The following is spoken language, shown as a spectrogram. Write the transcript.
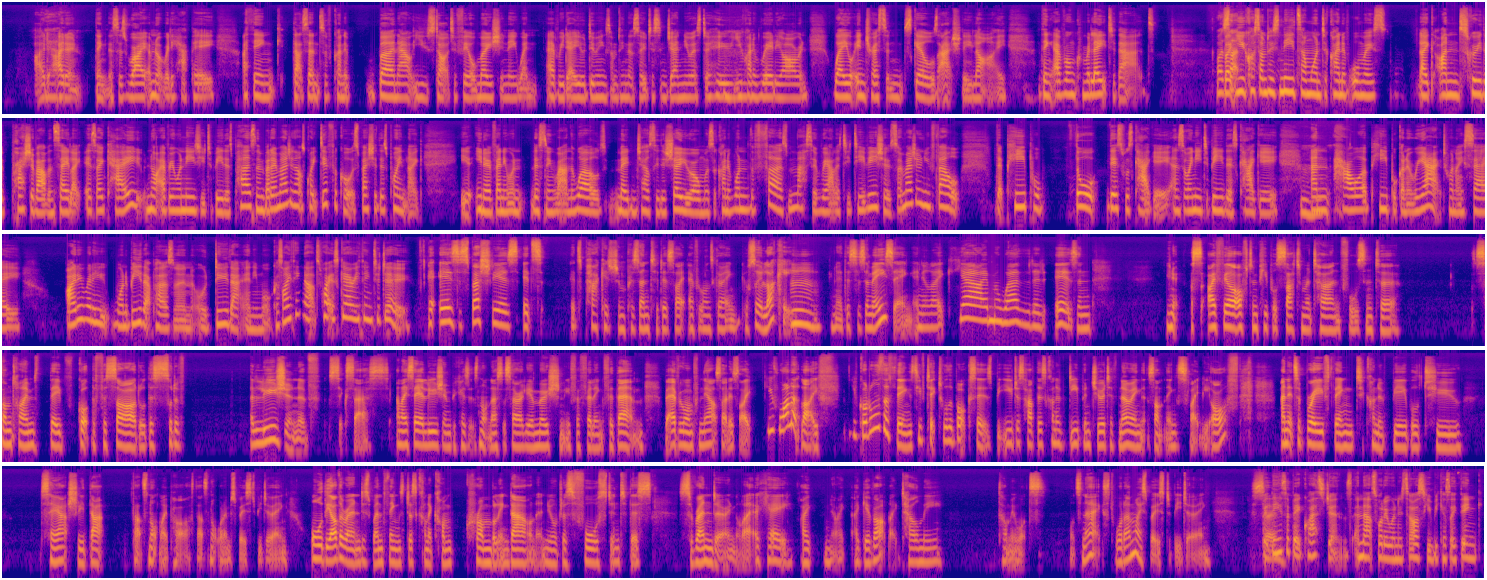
I, yeah. I don't think this is right. I'm not really happy. I think that sense of kind of burnout you start to feel emotionally when every day you're doing something that's so disingenuous to who mm-hmm. you kind of really are and where your interests and skills actually lie. I think everyone can relate to that. What's but that? you sometimes need someone to kind of almost like unscrew the pressure valve and say like it's okay not everyone needs you to be this person but i imagine that's quite difficult especially at this point like you, know if anyone listening around the world made in chelsea the show you were on was a kind of one of the first massive reality tv shows so imagine you felt that people thought this was Caggie, and so I need to be this Caggie. Mm-hmm. And how are people going to react when I say, I don't really want to be that person or do that anymore? Because I think that's quite a scary thing to do. It is, especially as it's it's packaged and presented as like everyone's going, You're so lucky. Mm. You know, this is amazing. And you're like, Yeah, I'm aware that it is. And you know, I feel often people's Saturn return falls into sometimes they've got the facade or this sort of illusion of success. And I say illusion because it's not necessarily emotionally fulfilling for them, but everyone from the outside is like, You've won at life you've got all the things, you've ticked all the boxes, but you just have this kind of deep intuitive knowing that something's slightly off. And it's a brave thing to kind of be able to say, actually, that that's not my path. That's not what I'm supposed to be doing. Or the other end is when things just kind of come crumbling down and you're just forced into this surrender and you're like, okay, I you know, I, I give up. Like tell me, tell me what's what's next. What am I supposed to be doing? So. But these are big questions. And that's what I wanted to ask you because I think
